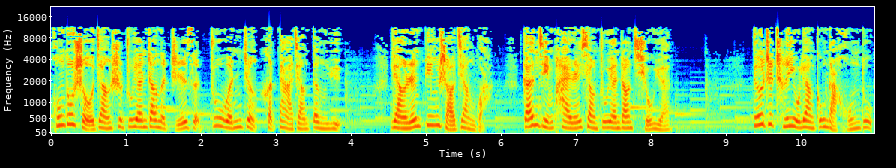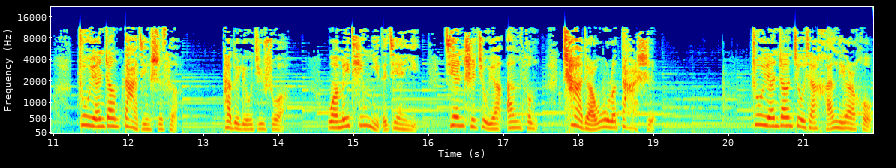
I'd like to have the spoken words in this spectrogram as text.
洪都守将是朱元璋的侄子朱文正和大将邓愈，两人兵少将寡，赶紧派人向朱元璋求援。得知陈友谅攻打洪都，朱元璋大惊失色，他对刘基说：“我没听你的建议，坚持救援安丰，差点误了大事。”朱元璋救下韩林儿后，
